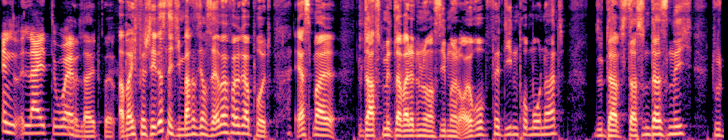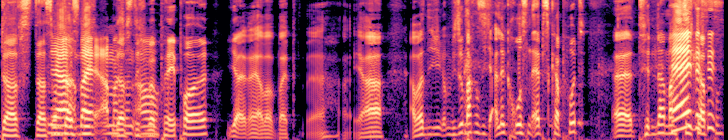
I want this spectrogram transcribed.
in Light im Web. Light Web. Aber ich verstehe das nicht. Die machen sich auch selber voll kaputt. Erstmal, du darfst mittlerweile nur noch 700 Euro verdienen pro Monat. Du darfst das und das nicht. Du darfst das Ja, und das bei nicht. Amazon du darfst nicht über auch. PayPal. Ja, naja, aber bei. Äh, ja. Aber die, wieso machen sich alle großen Apps kaputt? Äh, Tinder macht Hä, sich das kaputt.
